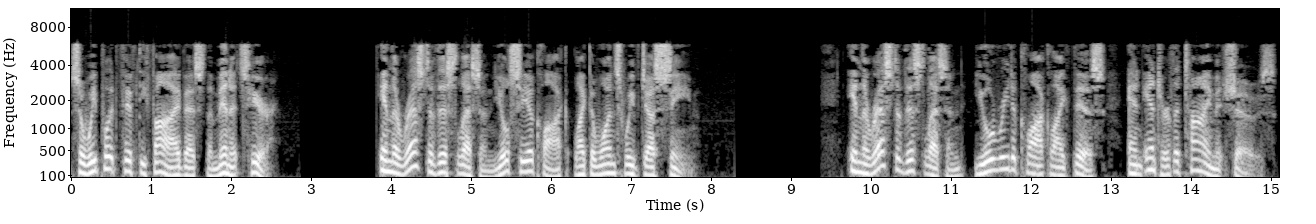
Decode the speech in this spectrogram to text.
so we put 55 as the minutes here. In the rest of this lesson, you'll see a clock like the ones we've just seen. In the rest of this lesson, you'll read a clock like this and enter the time it shows.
